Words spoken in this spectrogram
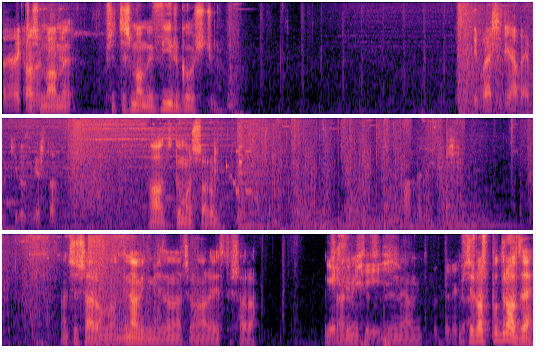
Reklamy Przecież mamy... Przecież mamy wir, gościu. Chyba jeszcze nie mam emki, rozumiesz to? A, to tu masz szarą. Znaczy szarą, no. Dynamit mi się zaznaczył, no ale jest tu szara. Nie Trzeba mieć to dynamit. Przecież masz po drodze!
